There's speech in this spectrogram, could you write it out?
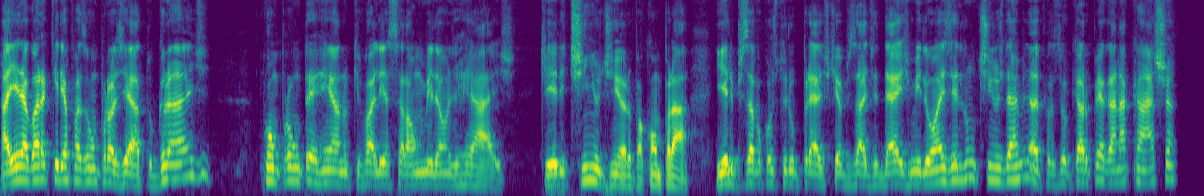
Aí ele agora queria fazer um projeto grande, comprou um terreno que valia, sei lá, um milhão de reais, que ele tinha o dinheiro para comprar, e ele precisava construir o um prédio que ia precisar de 10 milhões, ele não tinha os 10 milhões. Ele falou assim: eu quero pegar na caixa,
